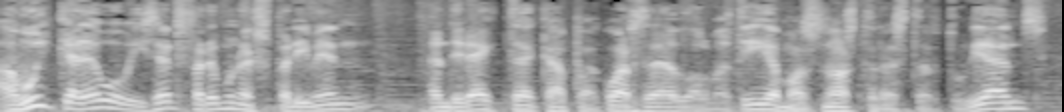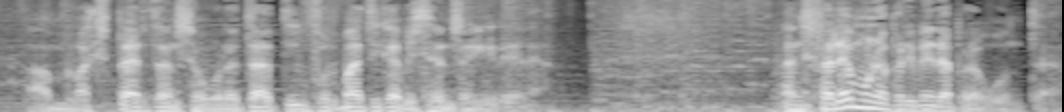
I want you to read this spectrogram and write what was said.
Avui quedeu avisats, farem un experiment en directe cap a quarts de deu del matí amb els nostres tertulians, amb l'expert en seguretat informàtica Vicenç Aguilera. Ens farem una primera pregunta.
